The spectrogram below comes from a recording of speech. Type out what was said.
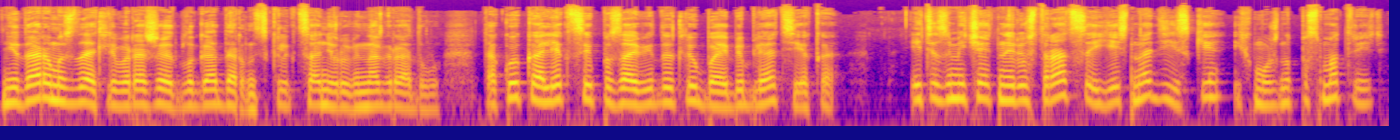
Недаром издатели выражают благодарность коллекционеру Виноградову. Такой коллекции позавидует любая библиотека. Эти замечательные иллюстрации есть на диске, их можно посмотреть.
